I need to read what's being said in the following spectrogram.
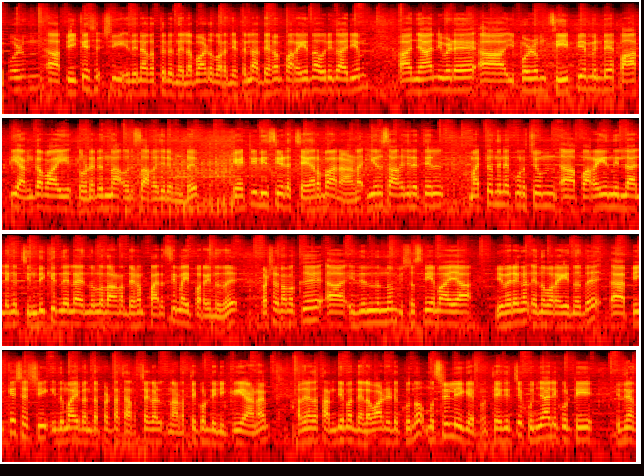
ഇപ്പോഴും പി കെ ശശി ഇതിനകത്തൊരു നിലപാട് പറഞ്ഞിട്ടില്ല. അദ്ദേഹം പറയുന്ന ഒരു കാര്യം ഞാൻ ഇവിടെ ഇപ്പോഴും സി പി എമ്മിന്റെ പാർട്ടി അംഗമായി തുടരുന്ന ഒരു സാഹചര്യമുണ്ട്. കെ ടി ഡി സിയുടെ ചെയർമാനാണ്. ഈ ഒരു സാഹചര്യത്തിൽ മറ്റൊന്നിനെക്കുറിച്ചും പറയുന്നില്ല അല്ലെങ്കിൽ ചിന്തിക്കുന്നില്ല എന്നുള്ളതാണ് അദ്ദേഹം പരസ്യമായി പറയുന്നത്. പക്ഷേ നമുക്ക് ഇതിൽ നിന്നും വിശ്വസനീയമായ വിവരങ്ങൾ എന്ന് പറയുന്നത് പി കെ ശശി ഇതുമായി ബന്ധപ്പെട്ട ചർച്ചകൾ നടത്തിക്കൊണ്ടിരിക്കുകയാണ്. അതിനകത്ത് അന്തിമ നിലപാടെടുക്കുന്നു. മുസ്ലിം ലീഗ് പ്രത്യേകിച്ച് കുഞ്ഞാലിക്കുട്ടി ഇതിനകത്തെ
